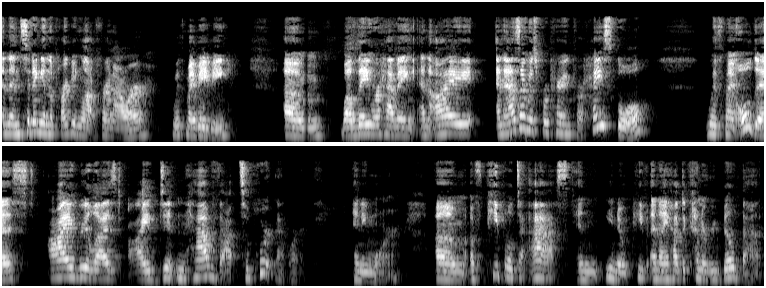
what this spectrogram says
and then sitting in the parking lot for an hour with my baby um, while they were having and i and as i was preparing for high school with my oldest i realized i didn't have that support network anymore um, of people to ask and you know people and i had to kind of rebuild that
